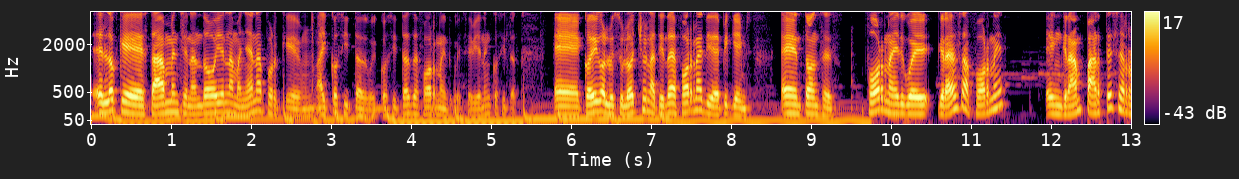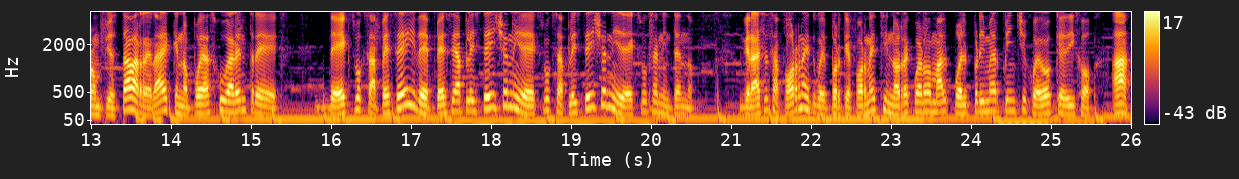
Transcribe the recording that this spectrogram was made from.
Es lo que estaba mencionando hoy en la mañana porque hay cositas, güey, cositas de Fortnite, güey, se vienen cositas. Eh, código Luisul8 en la tienda de Fortnite y de Epic Games. Entonces, Fortnite, güey, gracias a Fortnite, en gran parte se rompió esta barrera de que no podías jugar entre de Xbox a PC y de PC a PlayStation y de Xbox a PlayStation y de Xbox a Nintendo. Gracias a Fortnite, güey, porque Fortnite, si no recuerdo mal, fue el primer pinche juego que dijo, ah,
